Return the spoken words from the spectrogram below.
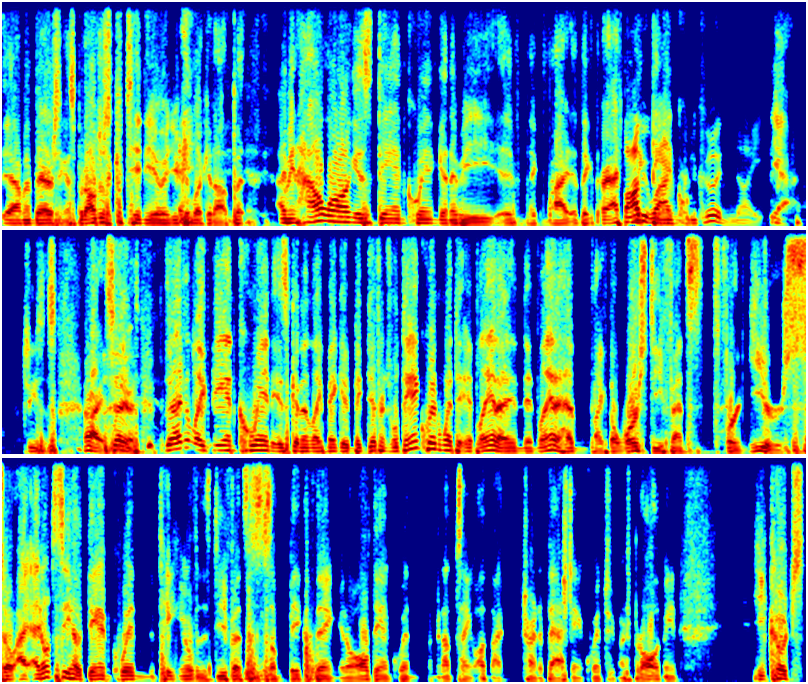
Yeah, I'm embarrassing us, but I'll just continue and you can look it up. But I mean, how long is Dan Quinn going to be if, like right? Like they're acting Bobby like Wagner, Quinn. good night. Yeah, Jesus. All right. So, anyways, they're acting like Dan Quinn is going to like make a big difference. Well, Dan Quinn went to Atlanta, and Atlanta had like the worst defense for years. So I, I don't see how Dan Quinn taking over this defense is some big thing. You know, all Dan Quinn. I mean, I'm saying I'm not trying to bash Dan Quinn too much, but all I mean, he coached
